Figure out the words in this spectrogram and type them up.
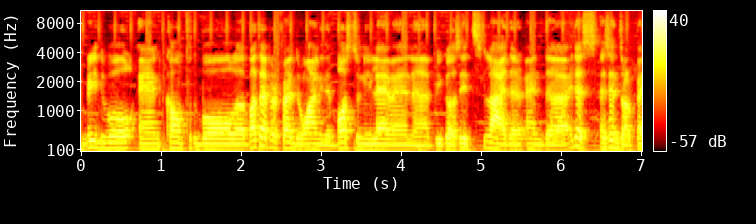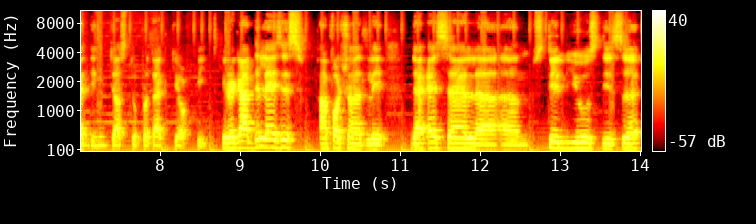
breathable and comfortable, uh, but I prefer the one in the Boston 11 uh, because it's lighter and uh, it has a central padding just to protect your feet. In regard the laces, unfortunately, the SL uh, um, still use this uh,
